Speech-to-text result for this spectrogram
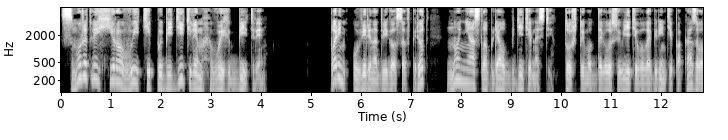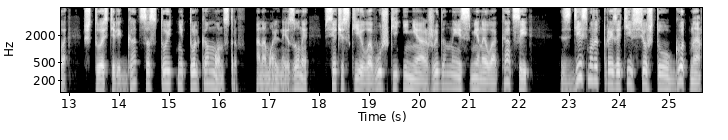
сможет ли Хиро выйти победителем в их битве? Парень уверенно двигался вперед, но не ослаблял бдительности. То, что ему довелось увидеть в лабиринте, показывало, что остерегаться стоит не только монстров. Аномальные зоны – всяческие ловушки и неожиданные смены локаций. Здесь может произойти все, что угодно,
